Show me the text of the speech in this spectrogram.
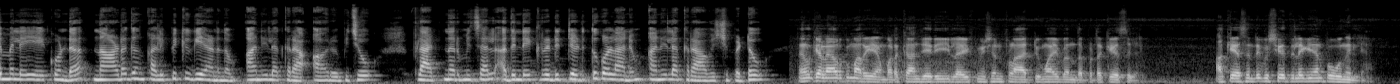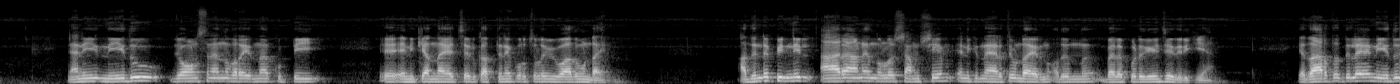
എം എൽ എയെ കൊണ്ട് നാടകം കളിപ്പിക്കുകയാണെന്നും അനിലക്കര ആരോപിച്ചു. ഫ്ളാറ്റ് നിർമ്മിച്ചാൽ അതിന്റെ ക്രെഡിറ്റ് എടുത്തുകൊള്ളാനും അനിലക്കര ആവശ്യപ്പെട്ടു. നിങ്ങൾക്ക് എല്ലാവർക്കും അറിയാം വടക്കാഞ്ചേരി ലൈഫ് മിഷൻ ഫ്ലാറ്റുമായി ബന്ധപ്പെട്ട കേസുകൾ. ആ കേസിന്റെ വിഷയത്തിലേക്ക് ഞാൻ പോകുന്നില്ല. ഞാൻ ഈ നീതു ജോൺസൺ എന്ന് പറയുന്ന കുട്ടി എനിക്ക് അന്ന് അയച്ച ഒരു കത്തിനെ കുറിച്ചുള്ള വിവാദമുണ്ടായിരുന്നു അതിന്റെ പിന്നിൽ ആരാണ് എന്നുള്ള സംശയം എനിക്ക് നേരത്തെ ഉണ്ടായിരുന്നു. അതിന്ന് ബലപ്പെടുകയും ചെയ്തിരിക്കുകയാണ്. യഥാർത്ഥത്തിലെ നീതു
